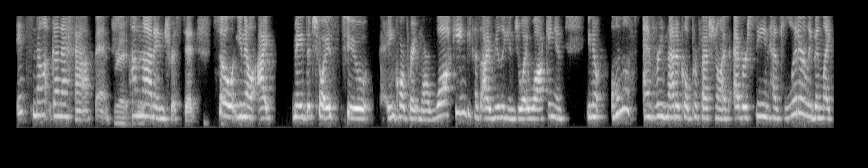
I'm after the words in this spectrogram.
it's not going to happen. Right, I'm not interested. So, you know, I made the choice to incorporate more walking because I really enjoy walking. And, you know, almost every medical professional I've ever seen has literally been like,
